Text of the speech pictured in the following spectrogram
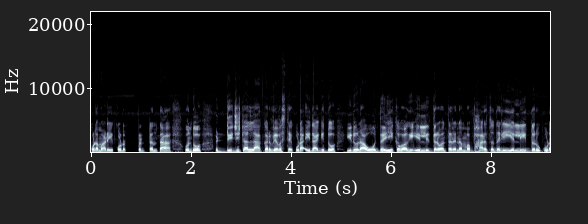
ಕೊಡಮಾಡಿ ಕೊಡಪಟ್ಟಂಥ ಒಂದು ಡಿಜಿಟಲ್ ಲಾಕರ್ ವ್ಯವಸ್ಥೆ ಕೂಡ ಇದಾಗಿದ್ದು, ಇದು ನಾವು ದೈಹಿಕವಾಗಿ ಎಲ್ಲಿದ್ದರೂ, ಅಂತಂದರೆ ನಮ್ಮ ಭಾರತದಲ್ಲಿ ಎಲ್ಲಿ ಇದ್ದರೂ ಕೂಡ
